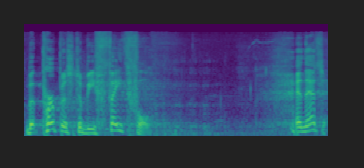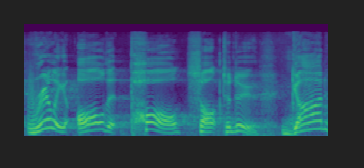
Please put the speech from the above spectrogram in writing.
but purpose to be faithful. And that's really all that Paul sought to do. God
